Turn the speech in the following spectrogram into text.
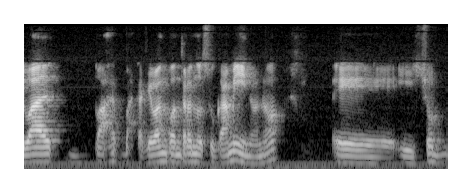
va, hasta que va encontrando su camino, ¿no? eh, y yo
